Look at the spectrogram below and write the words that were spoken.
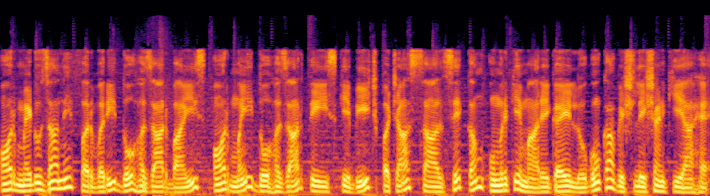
और मेडुजा ने फरवरी 2022 और मई 2023 के बीच 50 साल से कम उम्र के मारे गए लोगों का विश्लेषण किया है।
